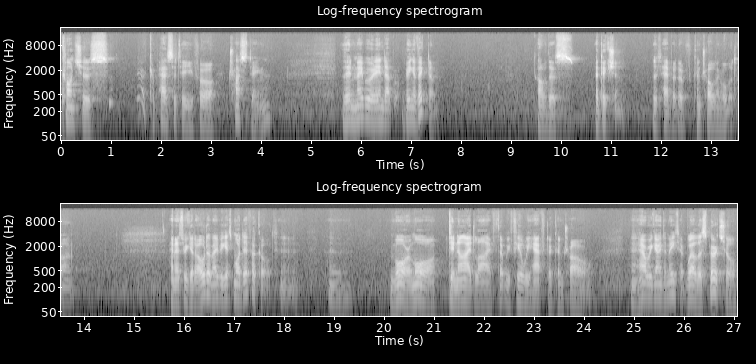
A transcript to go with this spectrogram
conscious capacity for trusting, then maybe we'll end up being a victim of this addiction, this habit of controlling all the time. And as we get older, maybe it gets more difficult. Uh, uh, more and more denied life that we feel we have to control. And how are we going to meet it? Well, the spiritual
